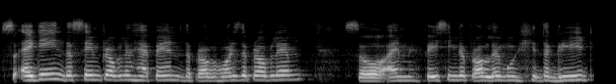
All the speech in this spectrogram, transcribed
so again the same problem happened. The problem what is the problem so i'm facing the problem with the grid.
